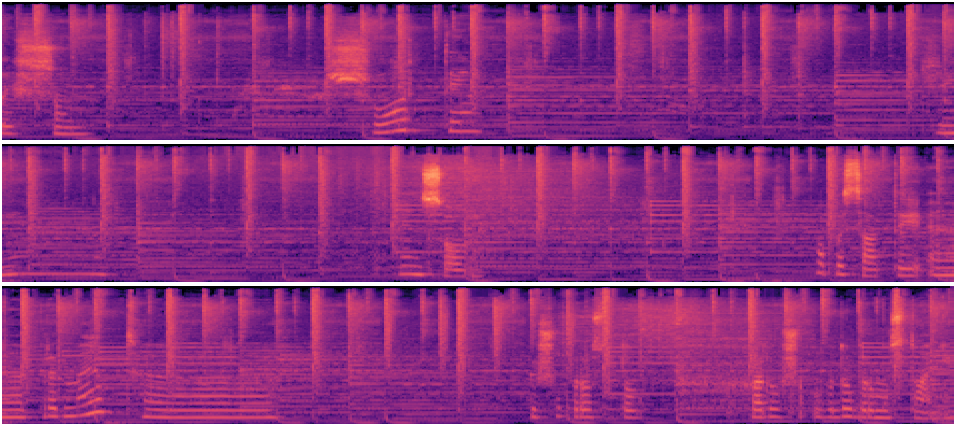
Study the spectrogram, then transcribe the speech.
Наприклад, пишу шорти. Джин. Описати е, предмет. Е, пишу просто хорош... в доброму стані.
